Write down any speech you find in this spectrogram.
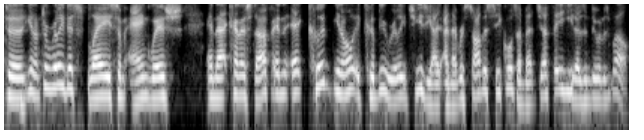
to you know to really display some anguish and that kind of stuff. And it could, you know, it could be really cheesy. I, I never saw the sequels. I bet Jeff Fahey doesn't do it as well.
